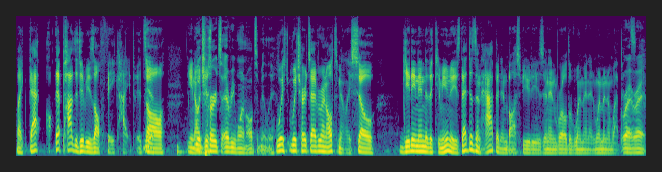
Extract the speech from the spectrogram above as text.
like that that positivity is all fake hype. It's Yeah. all you know which just hurts everyone ultimately. which which hurts everyone ultimately. So getting into the communities that doesn't happen in Boss Beauties and in World of Women and Women and Weapons. Right, right.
